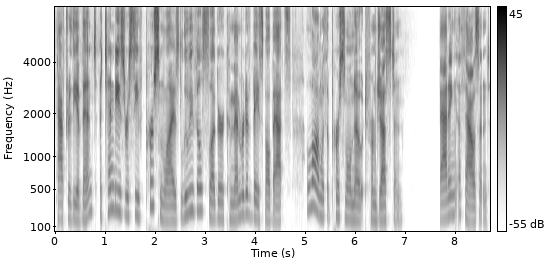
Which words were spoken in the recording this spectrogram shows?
After the event, attendees received personalized Louisville Slugger commemorative baseball bats, along with a personal note from Justin. Batting a thousand.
